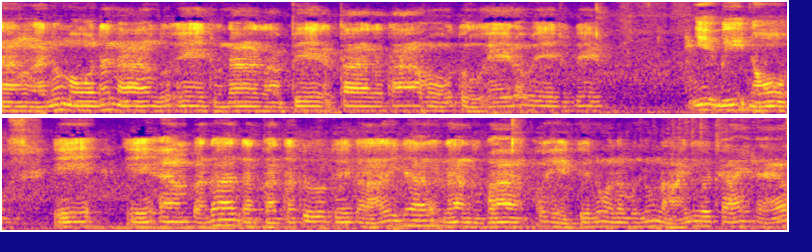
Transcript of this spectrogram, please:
นังอนุโมทนาลุเอตุนาสัพเพตาตาโหตุเอระเวจุเตยิบิโนเอเออัมปะดาตัดปัตตะตุเตตาอิยาลานตุภาเพราะเหตุเกิดนวันบุญทั้งหลายที่เขาใช้แล้ว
